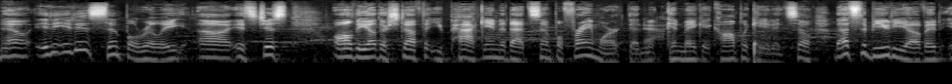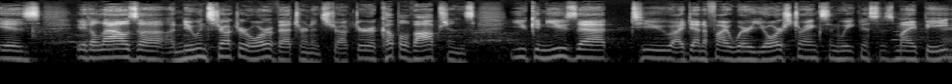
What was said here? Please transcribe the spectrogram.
No, it, it is simple, really. Uh, it's just all the other stuff that you pack into that simple framework that Yeah. can make it complicated. So that's the beauty of it is it allows a, a new instructor or a veteran instructor a couple of options. You can use that to identify where your strengths and weaknesses might be.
